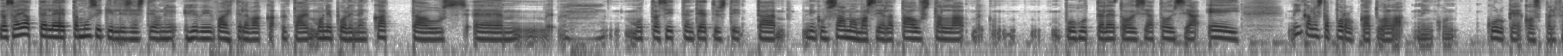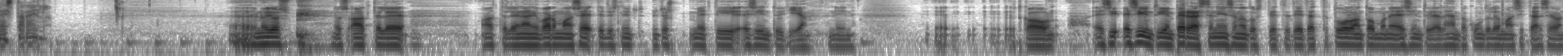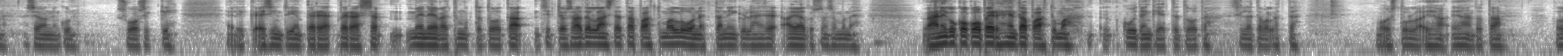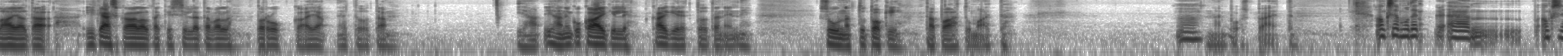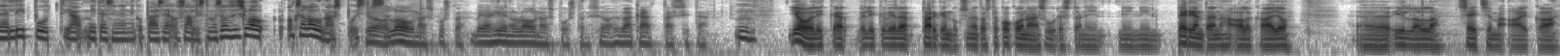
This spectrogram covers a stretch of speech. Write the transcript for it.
jos ajattelee, että musiikillisesti on hyvin vaihteleva tai monipuolinen kattaus, mutta sitten tietysti tämä niin sanoma siellä taustalla puhuttelee toisia, toisia ei. Minkälaista porukkaa tuolla niin kuin kulkee gospelfestareilla? No jos, jos ajattelee, ajattelee näin, niin varmaan se tietysti nyt, nyt jos miettii esiintyjiä, niin – jotka on esi- esiintyjien perässä niin sanotusti, että tietää, että tuolla on tuommoinen esiintyjä ja lähdempä kuuntelemaan sitä, se on, se on niin kuin suosikki, eli esiintyjien perä, perässä menevät, mutta tuota, sitten jos ajatellaan sitä tapahtuman luonnetta, niin kyllähän se ajatus on semmoinen vähän niin kuin koko perheen tapahtuma kuitenkin, että tuota, sillä tavalla, että voisi tulla ihan, ihan tota, laajalta ikäskaalaltakin sillä tavalla porukkaa ja, ja tuota, ihan, ihan niin kuin kaikille, kaikille tuota, niin, niin, suunnattu toki tapahtuma, että mm. näin poispäin. Että. Onko se muuten, ähm, onko se ne liput ja miten sinne niin pääsee osallistumaan? Se on siis, lou, onko se lounaaspuistossa? Joo, lounaaspuisto. Meidän hieno lounaaspuisto, niin se on hyvä käyttää sitä. Mm. Joo, eli, eli vielä tarkennuksena tuosta kokonaisuudesta, niin, niin, niin perjantaina alkaa jo äh, illalla seitsemän aikaan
